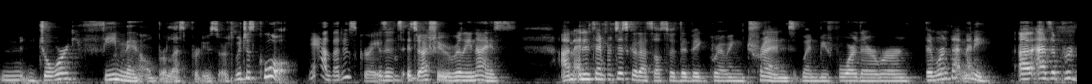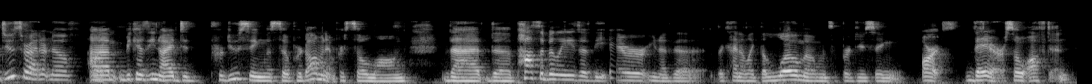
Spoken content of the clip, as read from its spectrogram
majority female burlesque producers, which is cool Yeah, that is great. it's it's actually really nice. Um, and in San Francisco, that's also the big growing trend. When before there were there weren't that many. Uh, as a producer, I don't know if, um, because you know I did producing was so predominant for so long that the possibilities of the error, you know, the the kind of like the low moments of producing arts there so often.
